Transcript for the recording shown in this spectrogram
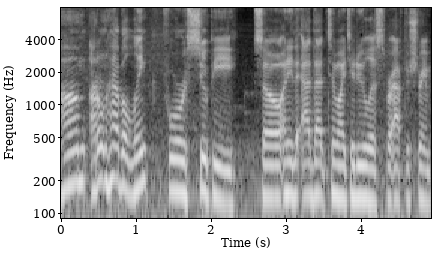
Um, I don't have a link for Soupy, so I need to add that to my to-do list for after stream.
